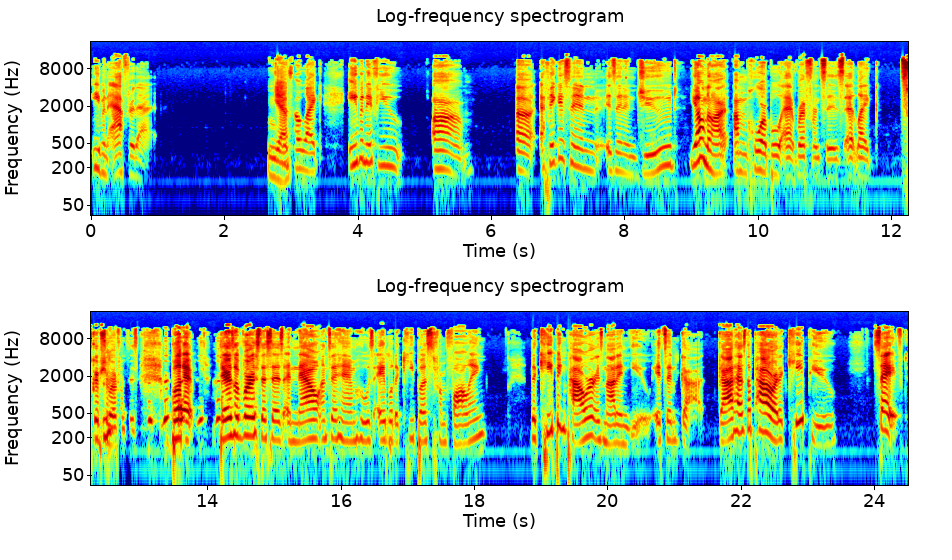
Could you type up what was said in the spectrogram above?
even after that? Yeah. And so, like, even if you, um, uh, I think it's in is it in Jude? Y'all know I, I'm horrible at references at like scripture mm-hmm. references. But there's a verse that says, And now unto him who is able to keep us from falling. The keeping power is not in you, it's in God. God has the power to keep you saved.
